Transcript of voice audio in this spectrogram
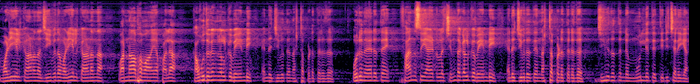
വഴിയിൽ കാണുന്ന ജീവിത വഴിയിൽ കാണുന്ന വർണാഭമായ പല കൗതുകങ്ങൾക്ക് വേണ്ടി എന്റെ ജീവിതത്തെ നഷ്ടപ്പെടുത്തരുത്. ഒരു നേരത്തെ ഫാൻസി ആയിട്ടുള്ള ചിന്തകൾക്ക് വേണ്ടി എന്റെ ജീവിതത്തെ നഷ്ടപ്പെടുത്തരുത്. ജീവിതത്തിന്റെ മൂല്യത്തെ തിരിച്ചറിയുക.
